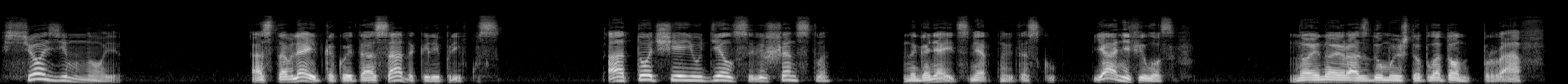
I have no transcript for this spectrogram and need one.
все земное оставляет какой-то осадок или привкус. А то, чей удел совершенства, нагоняет смертную тоску. Я не философ, но иной раз думаю, что Платон прав,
